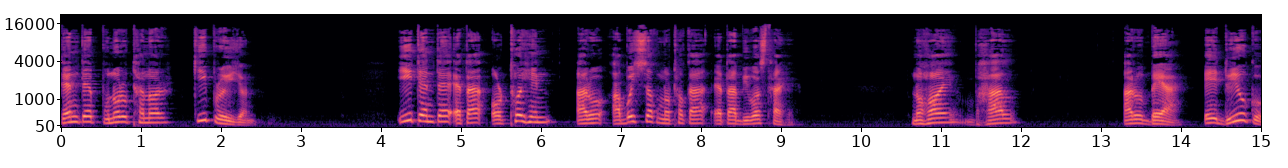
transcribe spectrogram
তেন্তে পুনৰুত্থানৰ কি প্ৰয়োজন? ই তেন্তে এটা অৰ্থহীন আৰু আৱশ্যক নথকা এটা ব্যৱস্থাহে। নহয় ভাল আৰু বেয়া এই দুয়োকো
